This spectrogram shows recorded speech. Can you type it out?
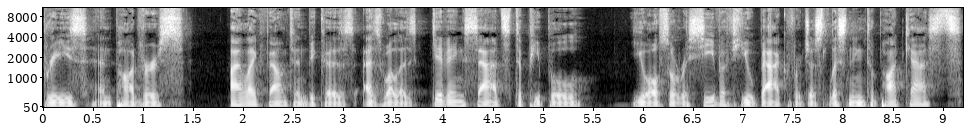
Breeze, and Podverse. I like Fountain because as well as giving sats to people, you also receive a few back for just listening to podcasts.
